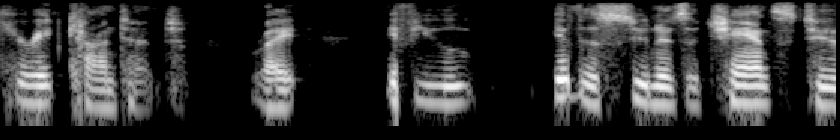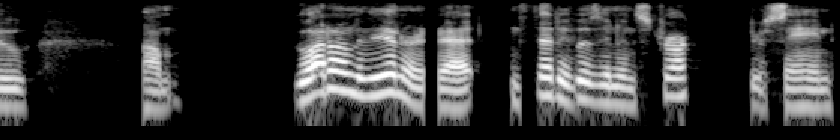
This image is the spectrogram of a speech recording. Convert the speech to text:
curate content, right? If you give the students a chance to um, go out onto the internet, instead of as an instructor saying,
